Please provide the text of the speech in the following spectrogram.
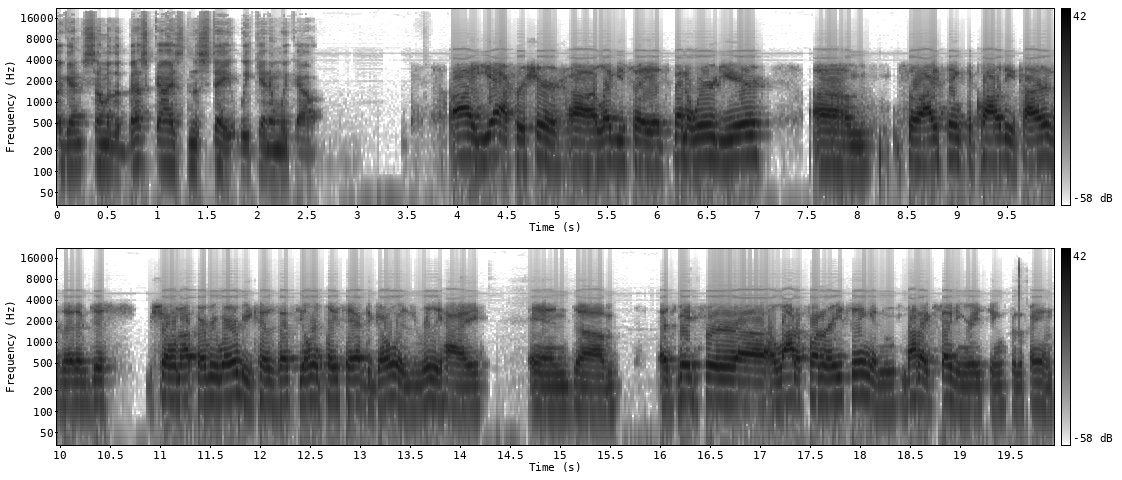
against some of the best guys in the state week in and week out. Uh, yeah, for sure. Uh, like you say, it's been a weird year. Um, so I think the quality of cars that have just shown up everywhere because that's the only place they have to go is really high. And um, that's made for uh, a lot of fun racing and a lot of exciting racing for the fans.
